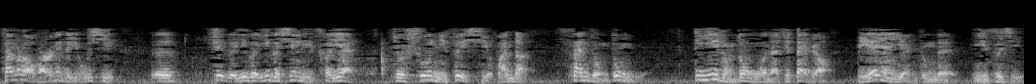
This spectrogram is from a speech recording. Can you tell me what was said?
咱们老玩那个游戏，呃，这个一个一个心理测验，就说你最喜欢的三种动物。第一种动物呢，就代表别人眼中的你自己；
